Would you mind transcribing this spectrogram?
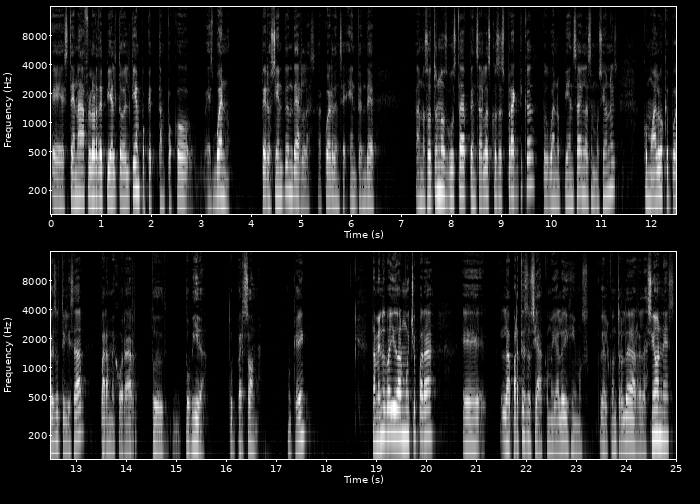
eh, estén a flor de piel todo el tiempo, que tampoco es bueno, pero sí entenderlas, acuérdense, entender. A nosotros nos gusta pensar las cosas prácticas, pues bueno, piensa en las emociones como algo que puedes utilizar para mejorar tu, vida, tu persona. ¿Ok? También nos va a ayudar mucho para eh, la parte social, como ya lo dijimos, el control de las relaciones,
